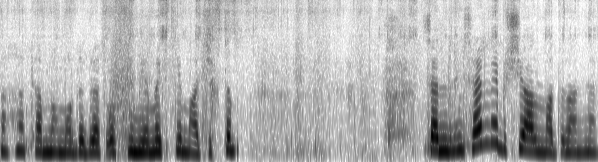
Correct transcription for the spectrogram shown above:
Aha, tamam orada biraz oturayım yemek yiyeyim acıktım. Sen, sen ne bir şey almadın annem?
